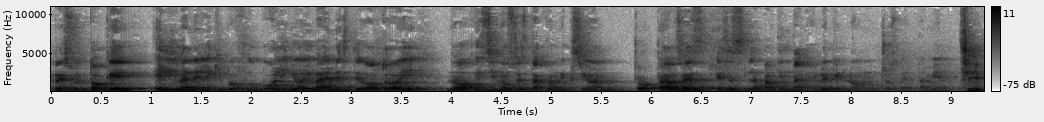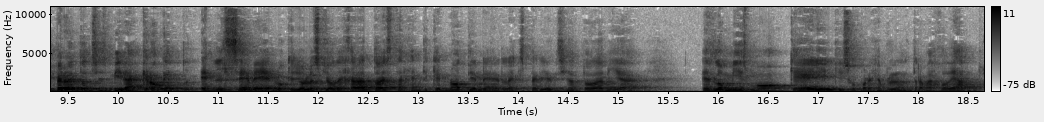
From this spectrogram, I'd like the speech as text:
resultó que él iba en el equipo de fútbol y yo iba en este otro y, ¿no? Hicimos esta conexión. Total. Entonces, esa es la parte intangible que no muchos ven también. Sí, pero entonces, mira, creo que en el CV, lo que yo les quiero dejar a toda esta gente que no tiene la experiencia todavía, es lo mismo que Eric hizo, por ejemplo, en el trabajo de Apple.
